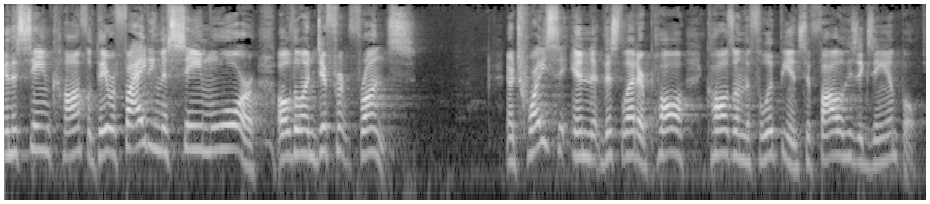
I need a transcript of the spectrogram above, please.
in the same conflict. They were fighting the same war, although on different fronts. Now, twice in this letter, Paul calls on the Philippians to follow his example.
